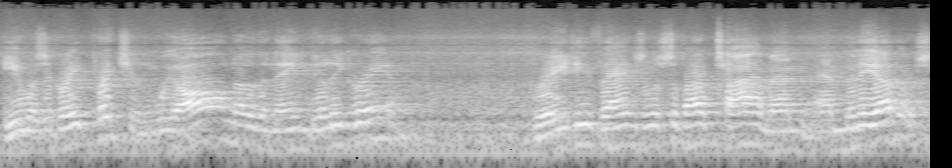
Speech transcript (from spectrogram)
He was a great preacher, and we all know the name Billy Graham, great evangelist of our time, and, and many others.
